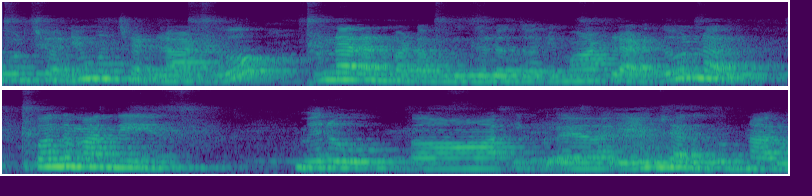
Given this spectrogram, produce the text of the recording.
కూర్చొని ముచ్చట్లాడుతూ ఉన్నారనమాట వృద్ధులతోని మాట్లాడుతూ ఉన్నారు. కొంతమంది మీరు ఏం చదువుకుంటున్నారు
